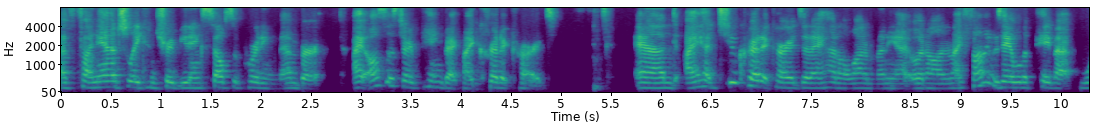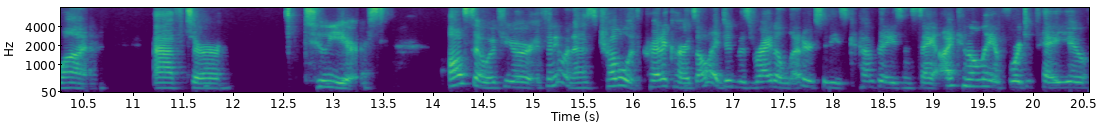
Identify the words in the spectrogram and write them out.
a financially contributing, self-supporting member, I also started paying back my credit cards. And I had two credit cards that I had a lot of money I owed on, and I finally was able to pay back one after two years. Also, if you're if anyone has trouble with credit cards, all I did was write a letter to these companies and say, I can only afford to pay you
